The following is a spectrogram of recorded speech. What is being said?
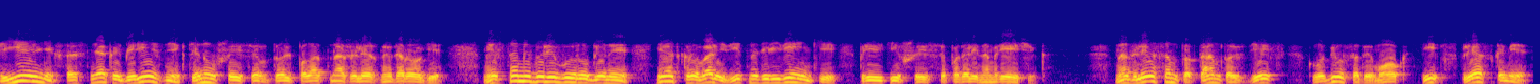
Ельник, сосняк и березник, тянувшиеся вдоль полотна железной дороги, местами были вырублены и открывали вид на деревеньки, приютившиеся по долинам речек. Над лесом то там, то здесь клубился дымок, и всплесками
